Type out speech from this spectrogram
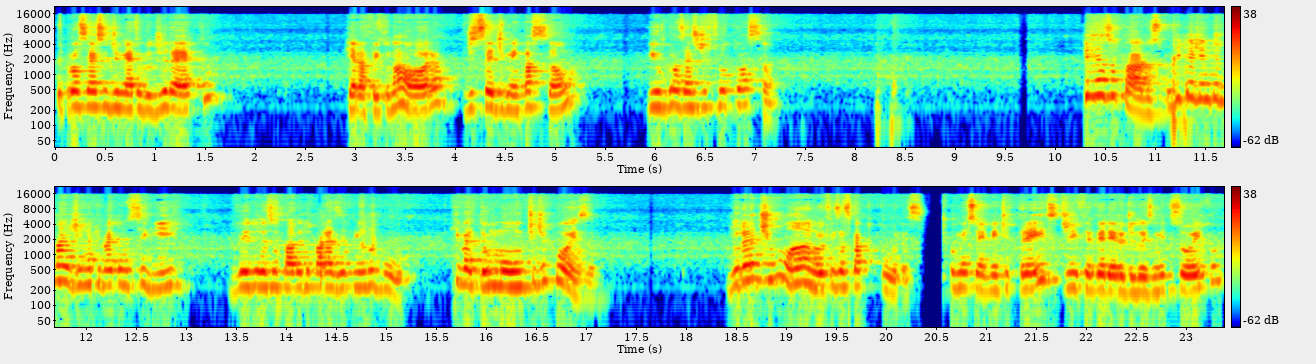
o processo de método direto, que era feito na hora, de sedimentação e o processo de flutuação. E resultados? O que, que a gente imagina que vai conseguir ver de resultado de parasita em urubu? Que vai ter um monte de coisa. Durante um ano, eu fiz as capturas. Começou em 23 de fevereiro de 2018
